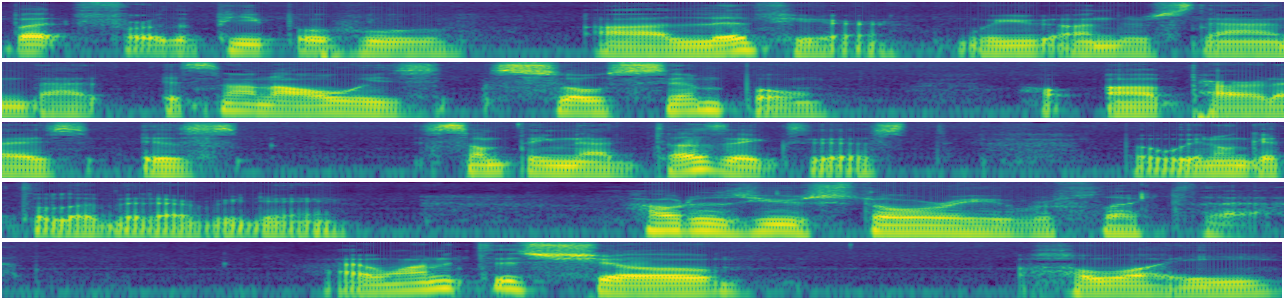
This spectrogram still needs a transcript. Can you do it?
But for the people who uh, live here, we understand that it's not always so simple. Uh, paradise is something that does exist, but we don't get to live it every day. How does your story reflect that? I wanted to show Hawaii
